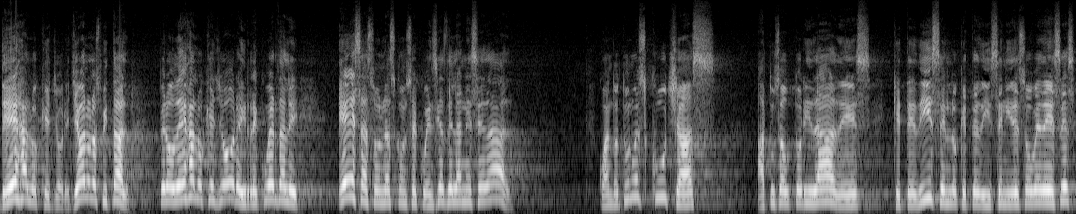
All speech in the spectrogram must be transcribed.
Déjalo que llore, llévalo al hospital, pero déjalo que llore y recuérdale, esas son las consecuencias de la necedad. Cuando tú no escuchas a tus autoridades que te dicen lo que te dicen y desobedeces,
